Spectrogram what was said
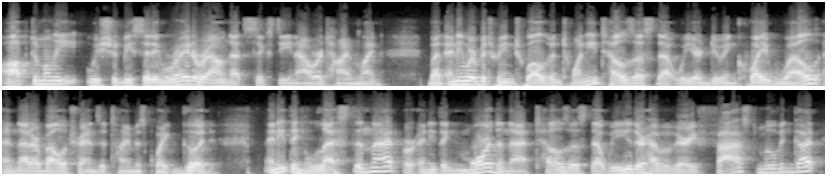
Optimally, we should be sitting right around that 16 hour timeline. But anywhere between 12 and 20 tells us that we are doing quite well and that our bowel transit time is quite good. Anything less than that or anything more than that tells us that we either have a very fast moving gut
